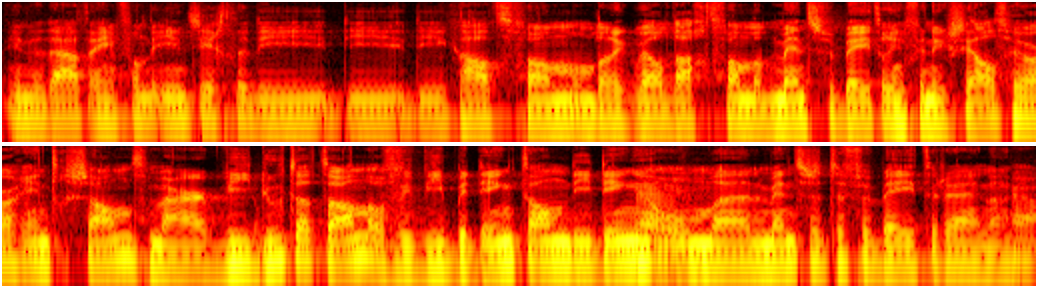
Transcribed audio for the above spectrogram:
inderdaad, een van de inzichten die, die, die ik had. Van, omdat ik wel dacht van dat mensverbetering vind ik zelf heel erg interessant. Maar wie doet dat dan? Of wie bedenkt dan die dingen om eh, de mensen te verbeteren? En dan Ja.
